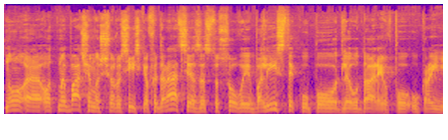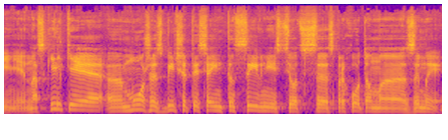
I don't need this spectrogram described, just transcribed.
Ну е, от ми бачимо, що Російська Федерація застосовує балістику по для ударів по Україні. Наскільки е, може збільшитися інтенсивність от з, з приходом е, зими?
